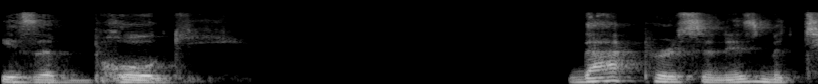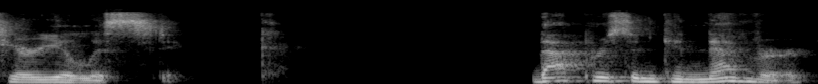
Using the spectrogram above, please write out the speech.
is a bhogi. That person is materialistic. That person can never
